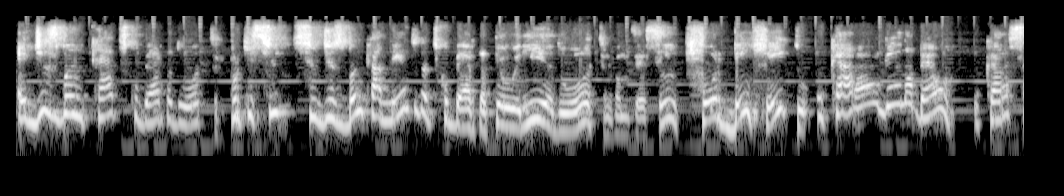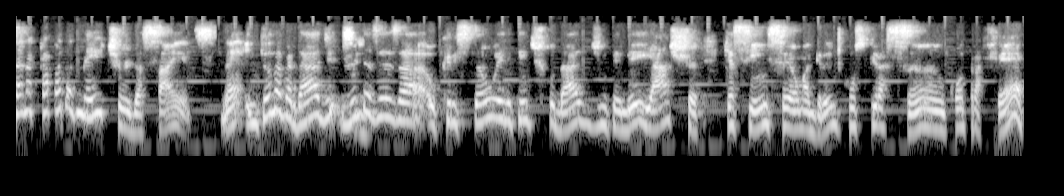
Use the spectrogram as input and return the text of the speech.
é desbancar a descoberta do outro. Porque se, se o desbancamento da descoberta, a teoria do outro, vamos dizer assim, for bem feito, o cara ganha Nobel o cara sai na capa da Nature, da Science, né? Então, na verdade, Sim. muitas vezes a, o cristão ele tem dificuldade de entender e acha que a ciência é uma grande conspiração contra a fé,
